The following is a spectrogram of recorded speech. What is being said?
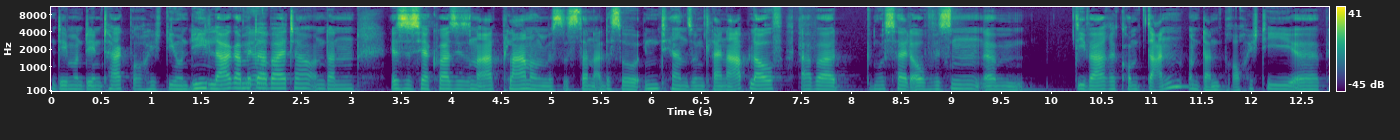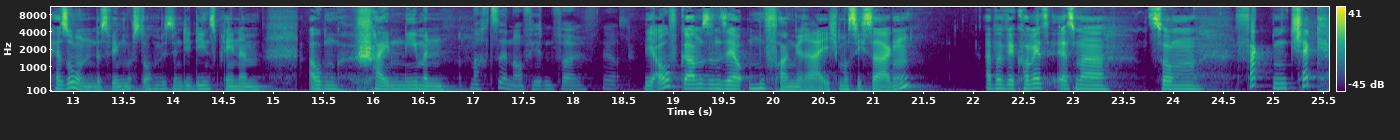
an dem und den Tag brauche ich die und die mhm. Lagermitarbeiter ja. und dann ist es ja quasi so eine Art Planung. Das ist dann alles so intern, so ein kleiner Ablauf. Aber du musst halt auch wissen, ähm, die Ware kommt dann und dann brauche ich die äh, Person. Deswegen musst du auch ein bisschen die Dienstpläne im Augenschein nehmen. Macht Sinn auf jeden Fall, ja. Die Aufgaben sind sehr umfangreich, muss ich sagen. Aber wir kommen jetzt erstmal zum Faktencheck.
